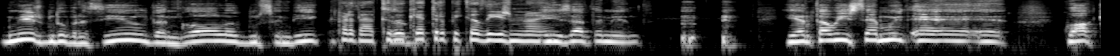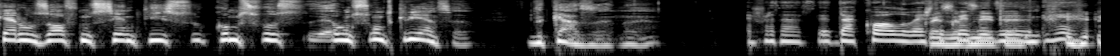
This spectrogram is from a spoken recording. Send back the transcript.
mesmo do Brasil, de Angola, de Moçambique. Verdade, tudo o que é tropicalismo, não é? Exatamente. E então isto é muito. É, é- qualquer lusófono sente isso como se fosse. É um som de criança, de casa, não é? É verdade, dá colo esta Coisa coisa, bonita. de.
